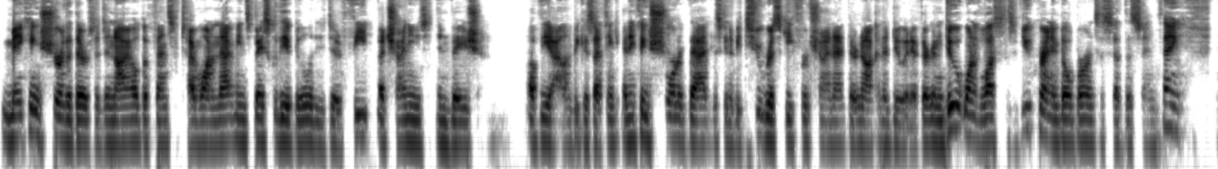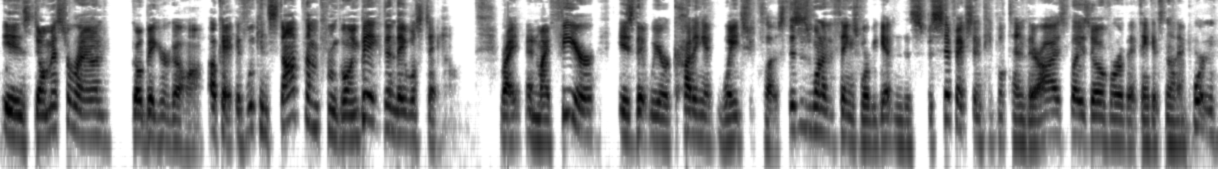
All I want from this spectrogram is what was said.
making sure that there's a denial defense of Taiwan. And that means basically the ability to defeat a Chinese invasion of the island, because I think anything short of that is going to be too risky for China. They're not going to do it. If they're going to do it, one of the lessons of Ukraine, and Bill Burns has said the same thing, is don't mess around, go big or go home. Okay, if we can stop them from going big, then they will stay home right? And my fear is that we are cutting it way too close. This is one of the things where we get into specifics and people tend their eyes glaze over. They think it's not important.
